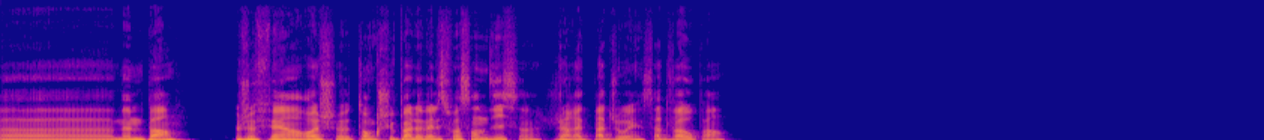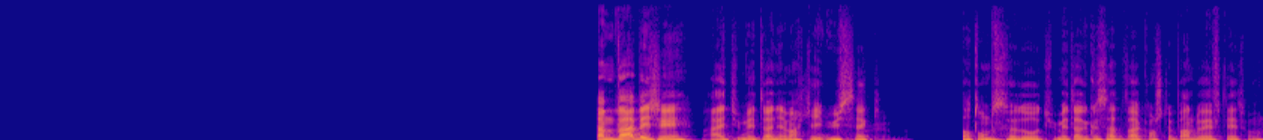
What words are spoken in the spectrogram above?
Euh, même pas. Je fais un rush tant que je suis pas level 70, j'arrête pas de jouer. Ça te va ou pas Ça me va, BG Ouais, tu m'étonnes, il y a marqué USEC dans ton pseudo. Tu m'étonnes que ça te va quand je te parle de FT, toi.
